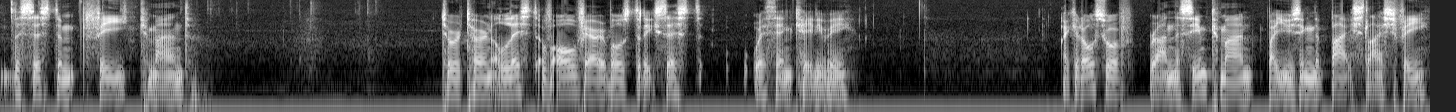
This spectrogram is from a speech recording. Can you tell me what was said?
the system phi command to return a list of all variables that exist within KDB. I could also have ran the same command by using the backslash phi.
